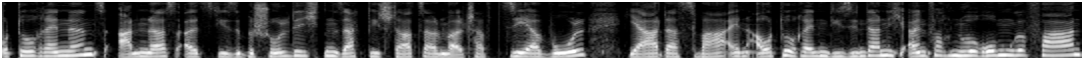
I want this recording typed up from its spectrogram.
Autorennens. Anders als diese Beschuldigten sagt die Staatsanwaltschaft sehr wohl, ja, das war ein Autorennen, die sind da nicht einfach nur rumgefahren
